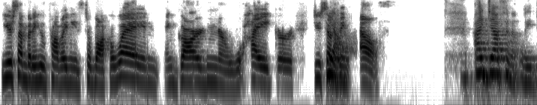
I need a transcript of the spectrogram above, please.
you're somebody who probably needs to walk away and, and garden or hike or do something yeah. else I definitely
